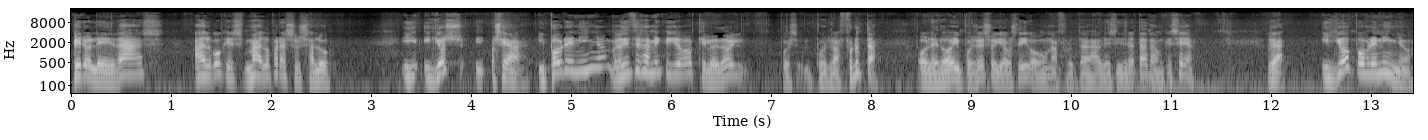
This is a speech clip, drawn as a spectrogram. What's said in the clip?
pero le das algo que es malo para su salud. Y, yo, y- o sea, y pobre niño, me lo dices a mí que yo que le doy, pues, pues la fruta. O le doy, pues eso, ya os digo, una fruta deshidratada, aunque sea. O sea, y yo, pobre niño,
